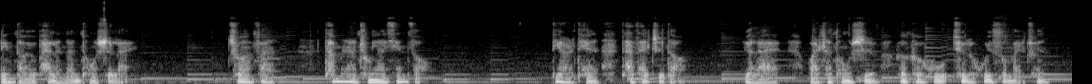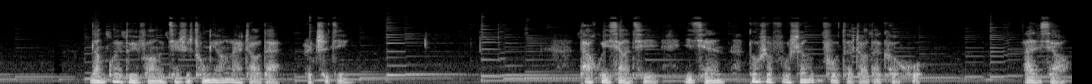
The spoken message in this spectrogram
领导又派了男同事来。吃完饭，他们让重阳先走。第二天他才知道，原来晚上同事和客户去了会所买春，难怪对方见是重阳来招待而吃惊。他回想起以前都是富生负责招待客户，暗笑。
